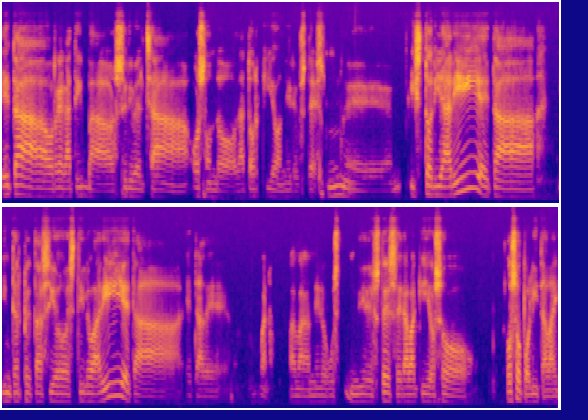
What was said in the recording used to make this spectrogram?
eta horregatik ba, zuri beltza oso ondo datorkio nire ustez. Mm, e, historiari eta interpretazio estiloari eta eta de, bueno, ba, nire, nire ustez erabaki oso oso polita bai.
